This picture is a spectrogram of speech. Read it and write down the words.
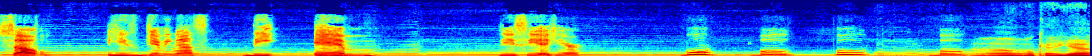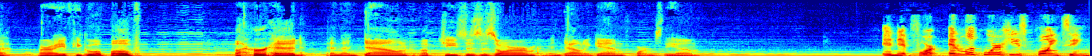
So, he's giving us the M. Do you see it here? Boop, boop, boop, boop. oh okay yeah all right if you go above uh, her head and then down up Jesus's arm and down again forms the M in it for and look where he's pointing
